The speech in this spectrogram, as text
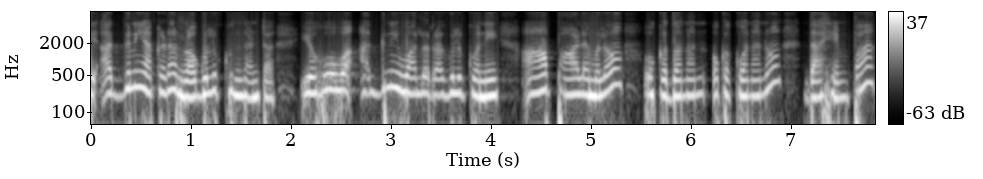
అగ్ని అక్కడ రగులుకుందంట. యహోవ అగ్ని వాళ్ళు రగులుకొని ఆ పాళెములో ఒక దొన ఒక కొనను దహింప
